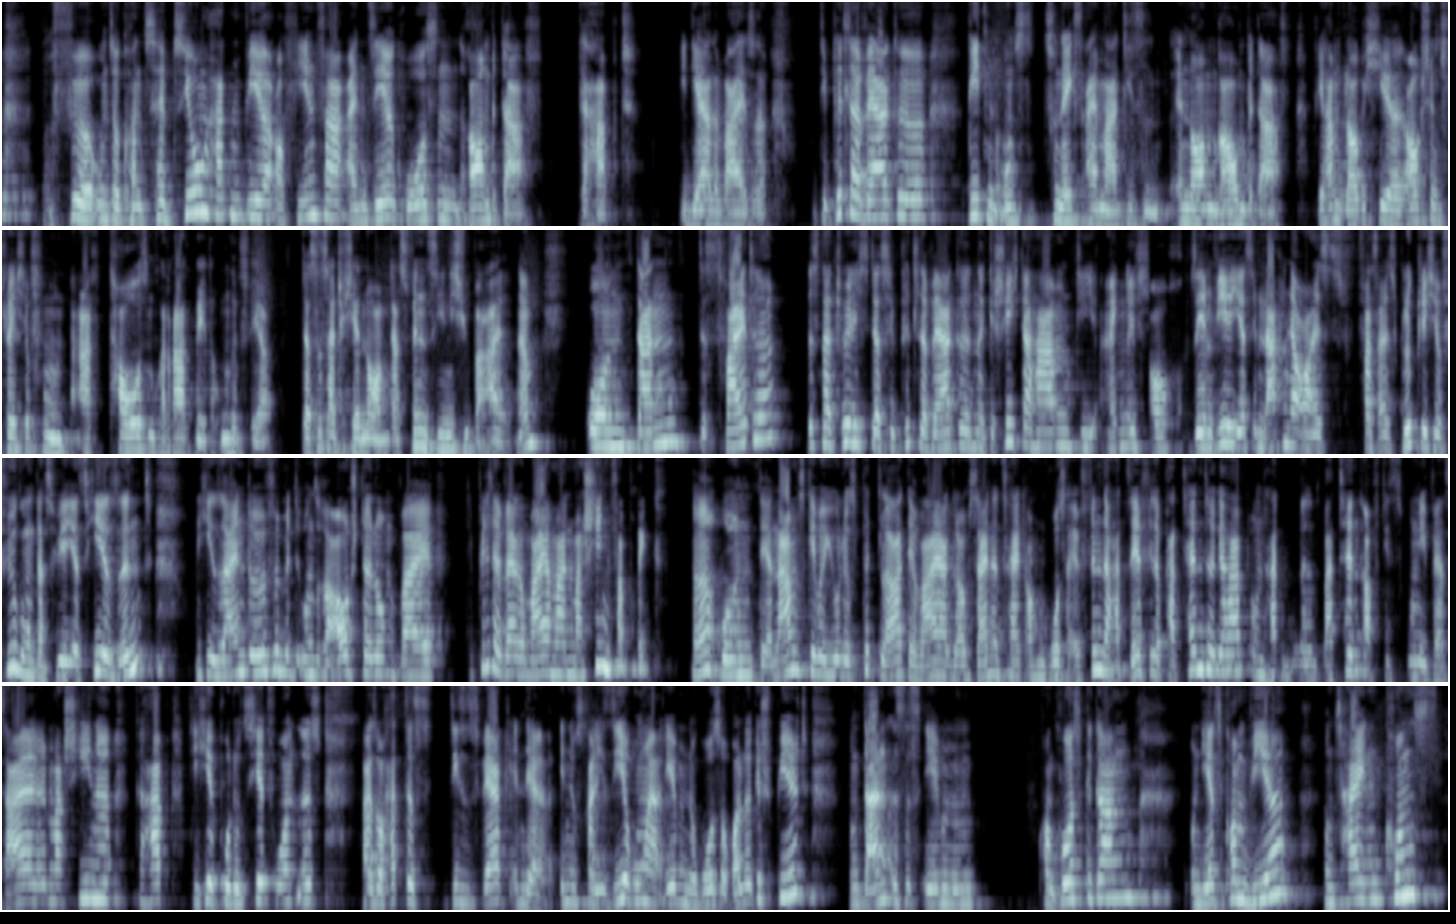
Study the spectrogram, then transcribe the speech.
Für unsere Konzeption hatten wir auf jeden Fall einen sehr großen Raumbedarf gehabt, idealerweise. Die Pittlerwerke bieten uns zunächst einmal diesen enormen Raumbedarf. Wir haben, glaube ich, hier Ausstellungsfläche von 8000 Quadratmeter ungefähr. Das ist natürlich enorm. Das finden Sie nicht überall. Ne? Und dann das Zweite, ist natürlich, dass die Pittler-Werke eine Geschichte haben, die eigentlich auch, sehen wir jetzt im Nachhinein auch als, fast als glückliche Fügung, dass wir jetzt hier sind hier sein dürfe mit unserer Ausstellung, weil die Pilterwerke war ja mal eine Maschinenfabrik. Ne? Und der Namensgeber Julius Pittler, der war ja, glaube ich, seinerzeit auch ein großer Erfinder, hat sehr viele Patente gehabt und hat ein Patent auf diese Universalmaschine gehabt, die hier produziert worden ist. Also hat das, dieses Werk in der Industrialisierung ja eben eine große Rolle gespielt. Und dann ist es eben Konkurs gegangen. Und jetzt kommen wir und zeigen Kunst,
